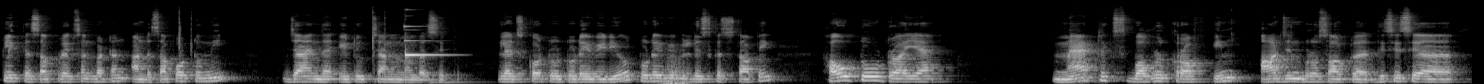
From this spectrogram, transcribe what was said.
click the subscription button and support to me. Join the YouTube channel membership. Let's go to today video. Today we will discuss topic how to draw a matrix bubble graph in Origin Pro software. This is a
